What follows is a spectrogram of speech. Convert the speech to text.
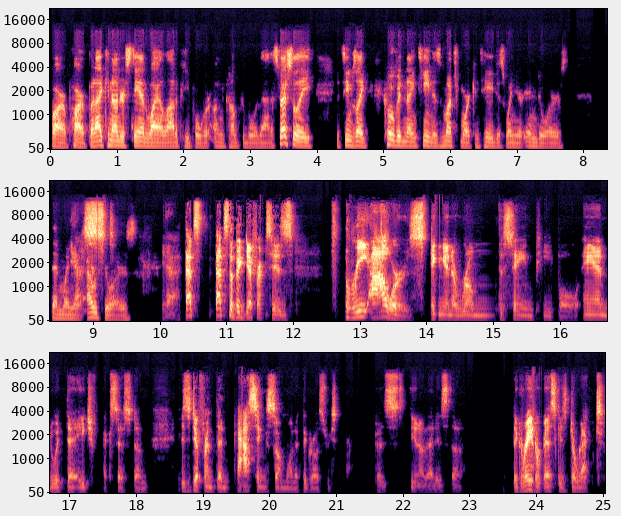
far apart. But I can understand why a lot of people were uncomfortable with that, especially it seems like COVID 19 is much more contagious when you're indoors than when yes. you're outdoors. Yeah, that's that's the big difference is three hours staying in a room with the same people and with the HVAC system is different than passing someone at the grocery store because you know that is the the greater risk is direct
